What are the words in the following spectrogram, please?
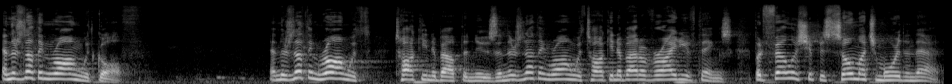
And there's nothing wrong with golf. And there's nothing wrong with talking about the news. And there's nothing wrong with talking about a variety of things. But fellowship is so much more than that.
